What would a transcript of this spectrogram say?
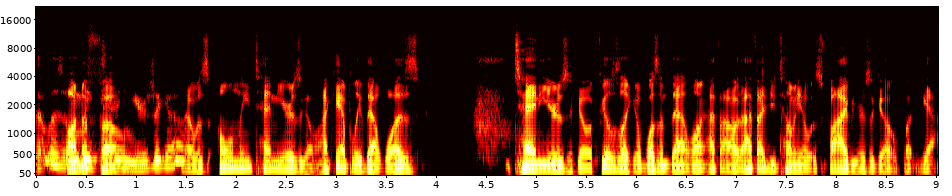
That was On only ten phone. years ago. That was only 10 years ago. I can't believe that was 10 years ago. It feels like it wasn't that long. I thought I thought you'd tell me it was 5 years ago, but yeah.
